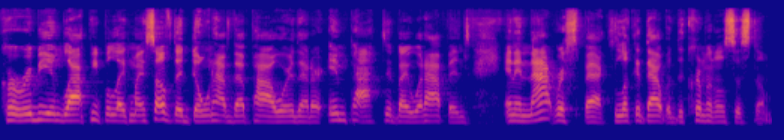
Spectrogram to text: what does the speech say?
Caribbean black people like myself that don't have that power, that are impacted by what happens. And in that respect, look at that with the criminal system.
